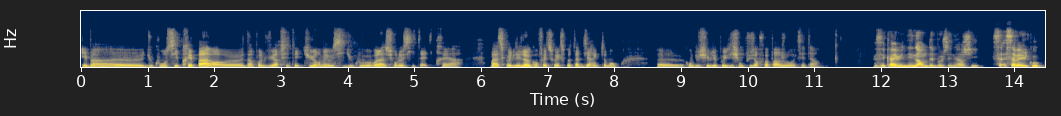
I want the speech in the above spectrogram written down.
et ben, euh, du coup, on s'y prépare d'un point de vue architecture, mais aussi du coup, voilà, sur le site, à être prêt à, ce que les logs en fait soient exploitables directement, qu'on puisse suivre les positions plusieurs fois par jour, etc. C'est quand même une énorme débauche d'énergie. Ça, ça valait le coup?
